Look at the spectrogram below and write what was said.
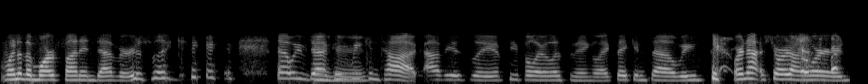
one of the more fun endeavors like that we've done because we Mhm. can talk obviously if people are listening like they can tell we we're not short on words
